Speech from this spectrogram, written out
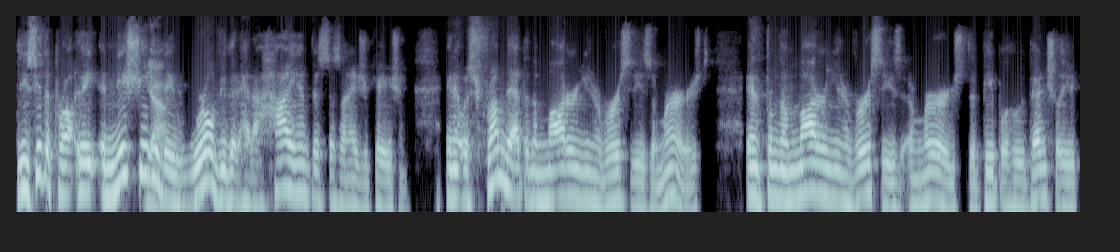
Do you see the problem? They initiated yeah. a worldview that had a high emphasis on education. And it was from that that the modern universities emerged. And from the modern universities emerged the people who eventually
